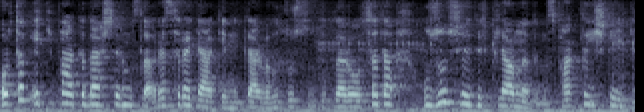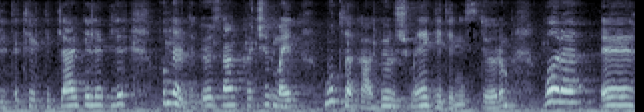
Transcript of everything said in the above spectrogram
Ortak ekip arkadaşlarımızla ara sıra gerginlikler ve huzursuzluklar olsa da uzun süredir planladığımız farklı işle ilgili de teklifler gelebilir. Bunları da gözden kaçırmayın. Mutlaka görüşmeye gidin istiyorum. Bu ara e,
